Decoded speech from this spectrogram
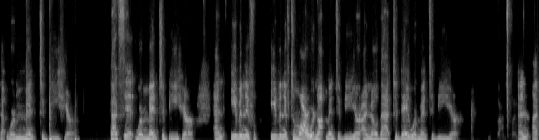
that we're meant to be here. That's it. We're meant to be here. And even if even if tomorrow we're not meant to be here, I know that today we're meant to be here. And I,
